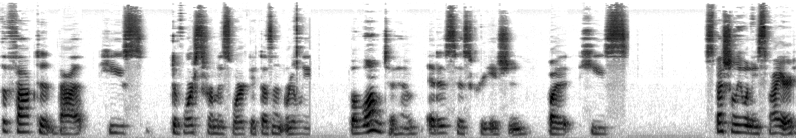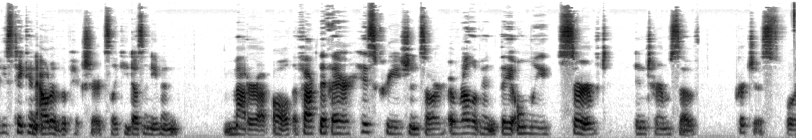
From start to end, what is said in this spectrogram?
the fact that he's divorced from his work, it doesn't really belong to him. It is his creation, but he's, especially when he's fired, he's taken out of the picture. It's like he doesn't even matter at all. The fact that they're his creations are irrelevant, they only served in terms of purchase for.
